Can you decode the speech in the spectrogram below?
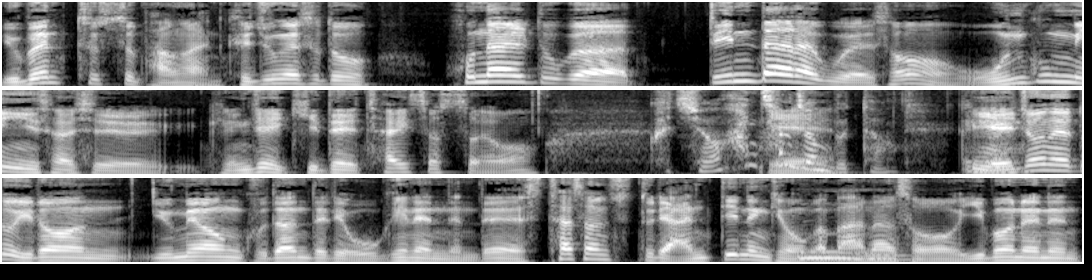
유벤투스 방한 그 중에서도 호날두가 뛴다라고 해서 온 국민이 사실 굉장히 기대에 차 있었어요. 그렇죠. 한참 예. 전부터. 그 예. 전에도 이런 유명 구단들이 오긴 했는데 스타 선수들이 안 뛰는 경우가 음. 많아서 이번에는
